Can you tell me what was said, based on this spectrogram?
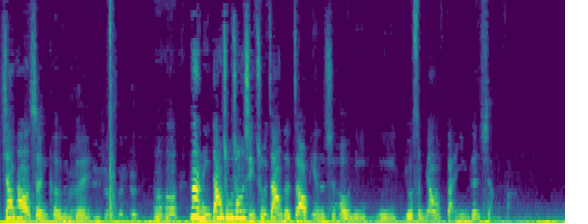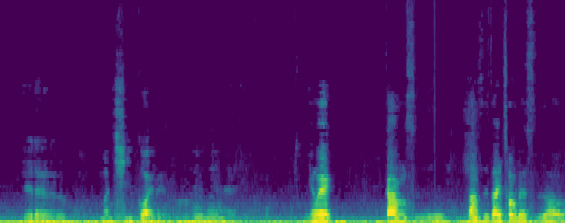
相当的深刻，对不哎对？印象深刻。嗯哼，那你当初冲洗出这样的照片的时候，你你有什么样的反应跟想法？觉得蛮奇怪的，嗯哼，哎因为当时当时在冲的时候，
